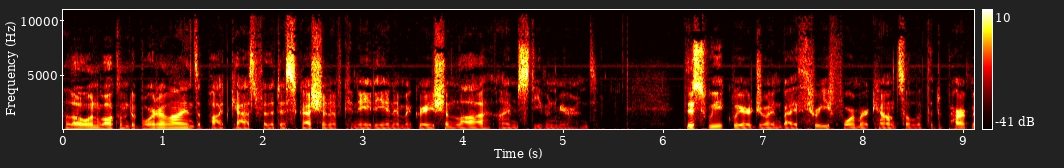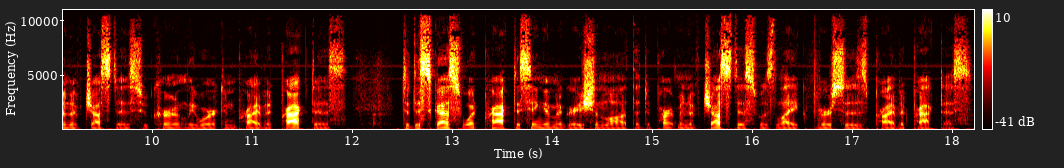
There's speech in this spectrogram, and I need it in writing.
Hello and welcome to Borderlines, a podcast for the discussion of Canadian immigration law. I'm Steven Meurrens. This week we are joined by three former counsel at the Department of Justice who currently work in private practice to discuss what practicing immigration law at the Department of Justice was like versus private practice.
